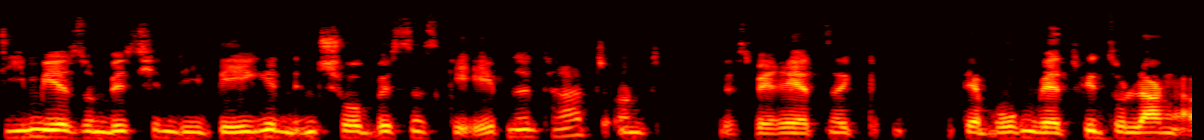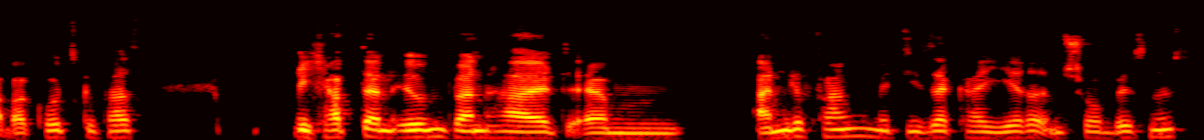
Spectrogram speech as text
die mir so ein bisschen die Wege ins Showbusiness geebnet hat. Und das wäre jetzt, eine, der Bogen wäre jetzt viel zu lang, aber kurz gefasst, ich habe dann irgendwann halt ähm, angefangen mit dieser Karriere im Showbusiness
